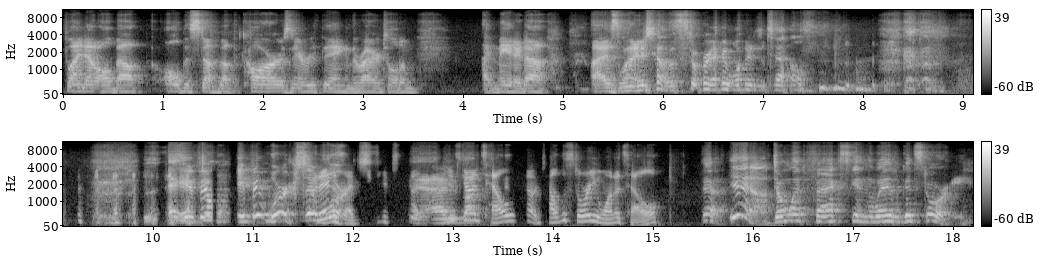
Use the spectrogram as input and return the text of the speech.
find out all about all this stuff about the cars and everything?" And the writer told him, "I made it up. I just wanted to tell the story I wanted to tell." hey, if it if it works, it, it works. You just, yeah, you just gotta tell tell the story you want to tell. Yeah. Yeah. Don't let facts get in the way of a good story.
